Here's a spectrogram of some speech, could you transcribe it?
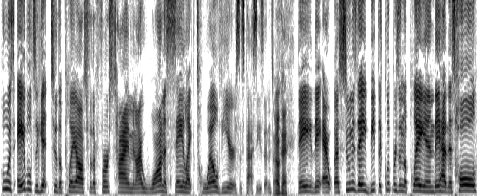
who was able to get to the playoffs for the first time and I want to say like 12 years this past season. Okay. They they as soon as they beat the Clippers in the play-in, they had this whole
